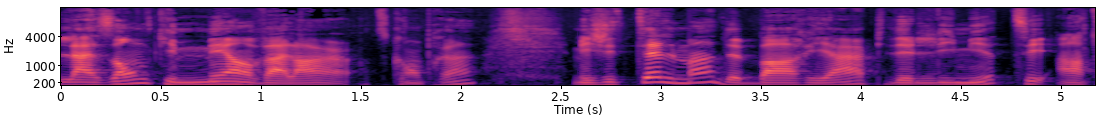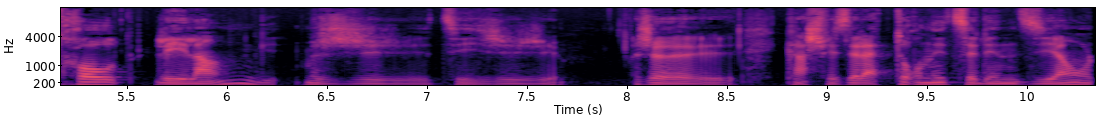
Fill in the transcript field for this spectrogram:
la zone qui me met en valeur, tu comprends? Mais j'ai tellement de barrières puis de limites, entre autres les langues. J'ai- j'ai- je- quand je faisais la tournée de Céline Dion,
